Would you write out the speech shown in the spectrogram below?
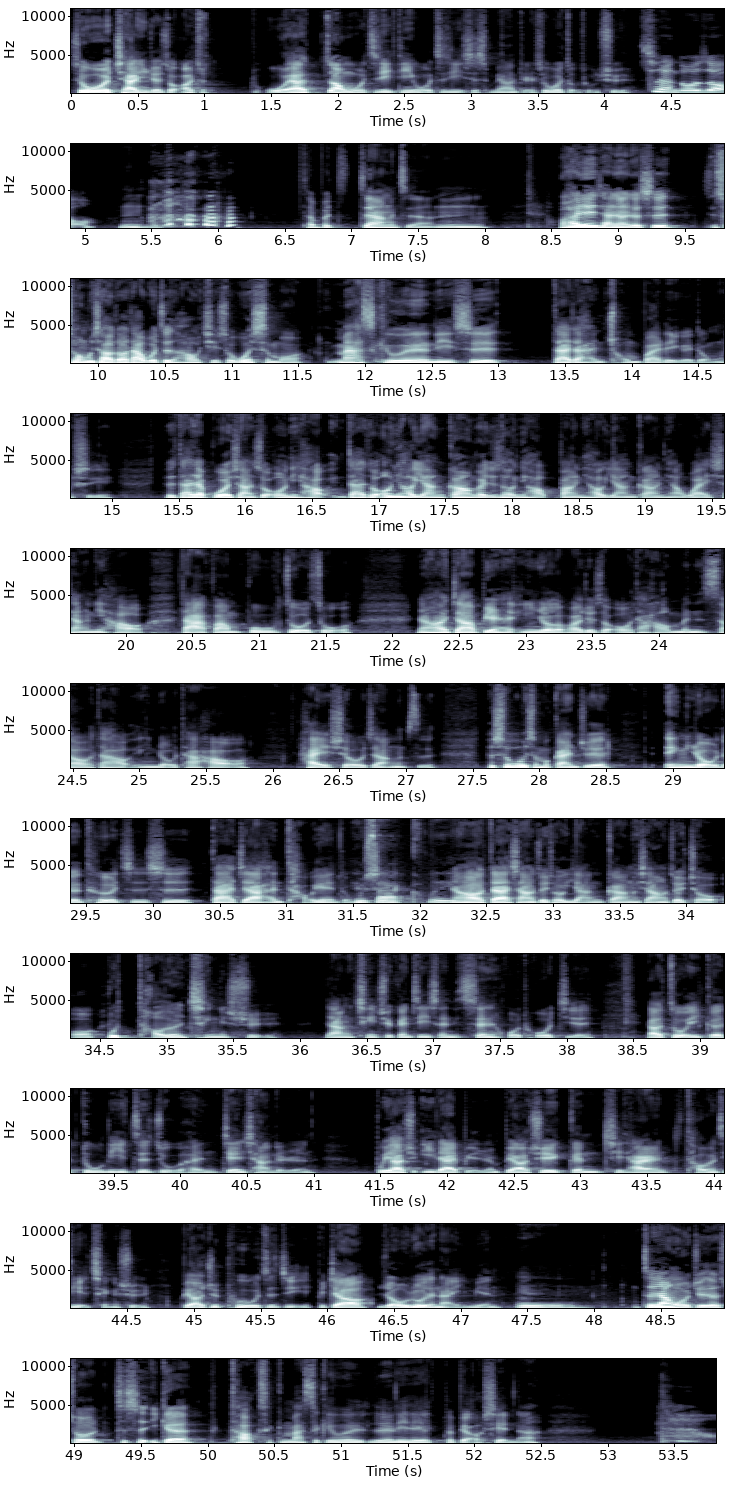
所以我会下定决心说，啊，就我要让我自己定义我自己是什么样的人，所以我会走出去。吃很多肉，嗯，他不这样子啊，嗯，我还有点想讲，就是从小到大，我真的好奇说，为什么 masculinity 是大家很崇拜的一个东西？就是大家不会想说，哦，你好，大家说，哦，你好阳刚，感觉说你好棒，你好阳刚，你好外向，你好大方，不做作。然后讲到别人很阴柔的话，就说，哦，他好闷骚，他好阴柔，他好害羞，这样子。就是为什么感觉阴柔的特质是大家很讨厌的东西？Exactly。然后大家想要追求阳刚，想要追求哦不讨论情绪，让情绪跟自己生生活脱节，要做一个独立自主、很坚强的人，不要去依赖别人，不要去跟其他人讨论自己的情绪，不要去暴露自己比较柔弱的那一面。嗯，这让我觉得说，这是一个 toxic masculinity 的表现啊。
